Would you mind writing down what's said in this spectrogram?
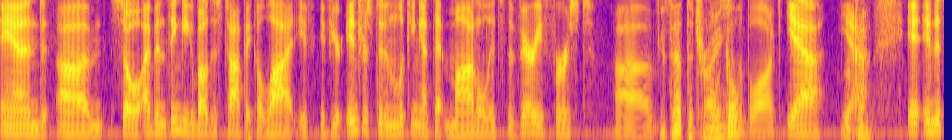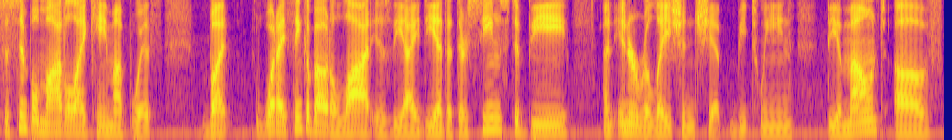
and um, so I've been thinking about this topic a lot. If, if you're interested in looking at that model, it's the very first. Uh, Is that the triangle? the blog? Yeah, yeah. Okay. And, and it's a simple model I came up with, but what I think about a lot is the idea that there seems to be an interrelationship between the amount of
